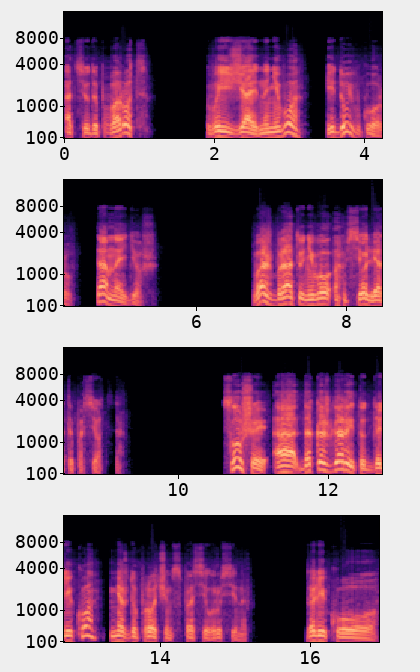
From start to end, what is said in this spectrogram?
отсюда поворот. Выезжай на него и дуй в гору. Там найдешь. Ваш брат у него все лето пасется. — Слушай, а до Кашгары тут далеко? — между прочим спросил Русинов. — Далеко,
